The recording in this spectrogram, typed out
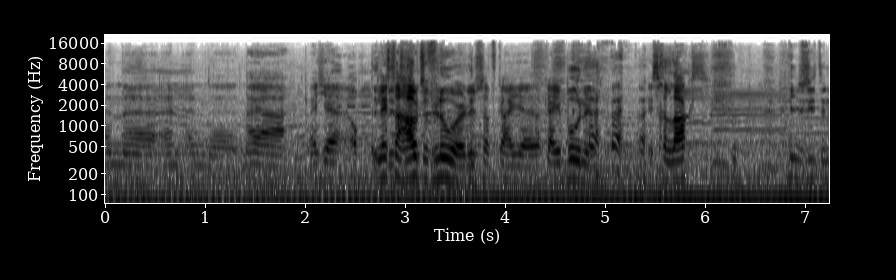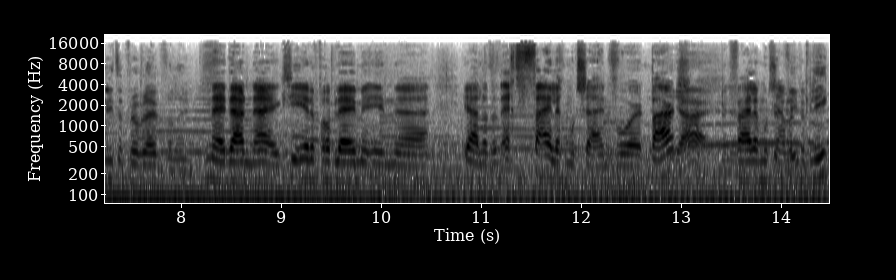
en, eh, en, en eh, nou ja, weet je, op, het ligt een houten vloer, dus dat kan je, dat kan je boenen. Is gelakt. Je ziet er niet het probleem van in. Nee, daar, nee, ik zie eerder problemen in ja, dat het echt veilig moet zijn voor het paard. Ja, veilig moet zijn voor het publiek.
